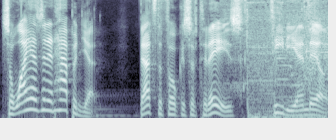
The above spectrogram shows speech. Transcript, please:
So why hasn't it happened yet? That's the focus of today's TDN Daily.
